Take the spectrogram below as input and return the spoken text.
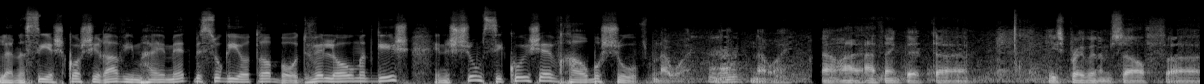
לנשיא יש קושי רב עם האמת בסוגיות רבות, ולא, הוא מדגיש, אין שום סיכוי שאבחר בו שוב. No way. No way. No, I, I think that uh, he's proven himself uh,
